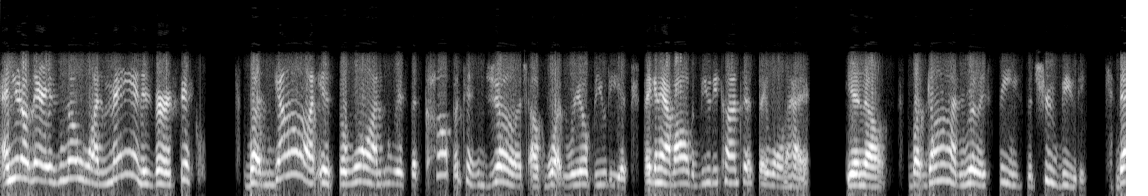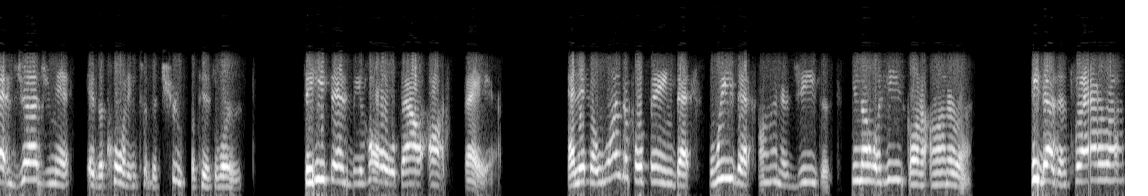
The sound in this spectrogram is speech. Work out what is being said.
And you know, there is no one, man is very fickle. But God is the one who is the competent judge of what real beauty is. They can have all the beauty contests they want to have, you know, but God really sees the true beauty. That judgment is according to the truth of his word. See, he says, Behold, thou art fair. And it's a wonderful thing that we that honor Jesus, you know what? He's going to honor us. He doesn't flatter us.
